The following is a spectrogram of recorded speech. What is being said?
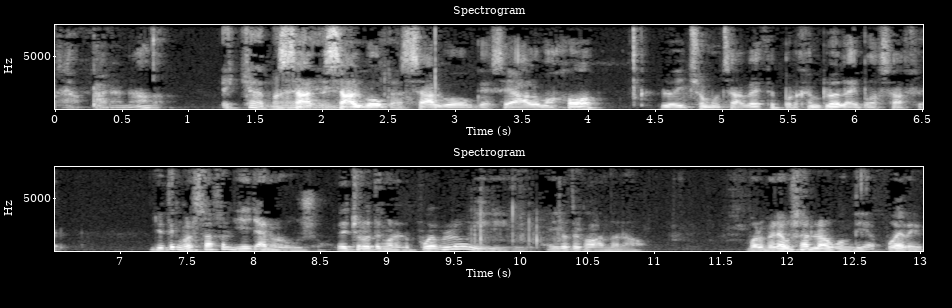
O sea, para nada. Es que además. Sal- salvo, claro. salvo que sea a lo mejor, lo he dicho muchas veces, por ejemplo, el iPod Shuffle. Yo tengo el Shuffle y ya no lo uso. De hecho, lo tengo en el pueblo y ahí lo tengo abandonado. Volveré a usarlo algún día, puede,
